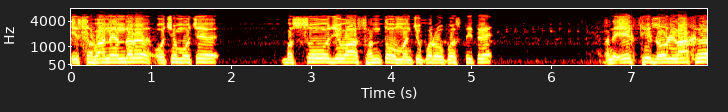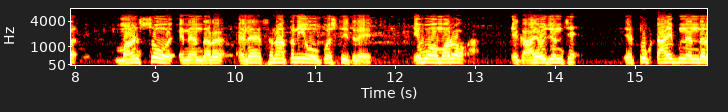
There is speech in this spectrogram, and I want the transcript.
એ સભાની અંદર ઓછેમાં ઓછે બસો જેવા સંતો મંચ ઉપર ઉપસ્થિત રહે અને એકથી દોઢ લાખ માણસો એની અંદર એટલે સનાતનીઓ ઉપસ્થિત રહે એવો અમારો એક આયોજન છે. એ ટૂંક ટાઈપની અંદર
